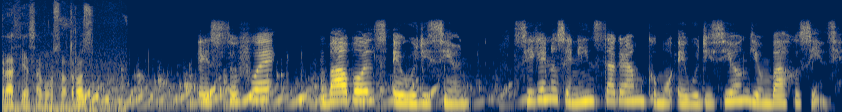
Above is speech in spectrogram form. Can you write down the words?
Gracias a vosotros. Esto fue Bubbles Ebullición. Síguenos en Instagram como ebullición-ciencia.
